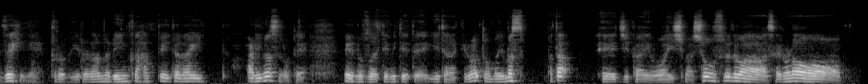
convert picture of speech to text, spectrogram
ぜひね、プロフィール欄のリンク貼っていただいて、ありますので、え覗いてみていただければと思います。また、え、次回お会いしましょう。それでは、さよなら。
